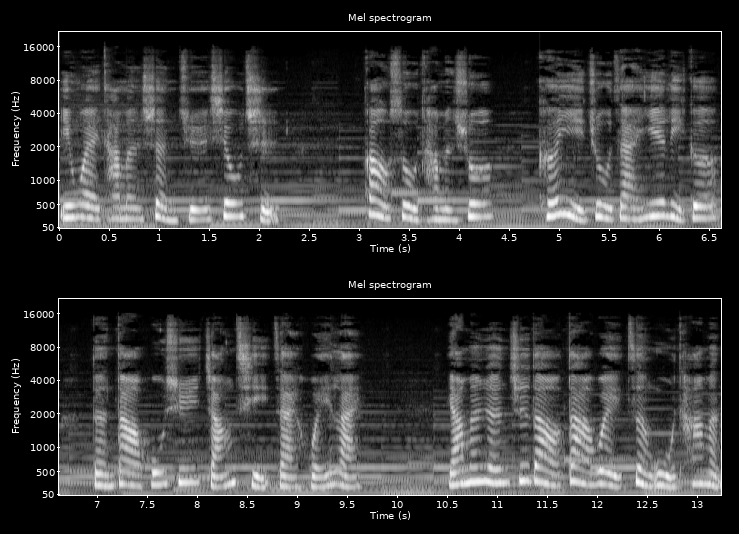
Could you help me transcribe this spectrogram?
因为他们甚觉羞耻。告诉他们说，可以住在耶利哥，等到胡须长起再回来。衙门人知道大卫憎恶他们。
